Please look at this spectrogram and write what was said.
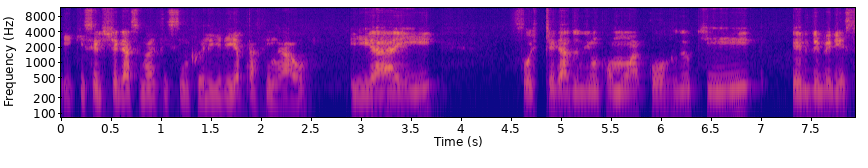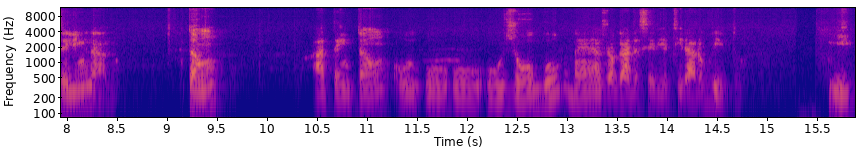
e que se ele chegasse no F5 ele iria para a final. E aí foi chegado de um comum acordo que ele deveria ser eliminado. Então, até então, o, o, o jogo, né, a jogada seria tirar o Vitor. E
